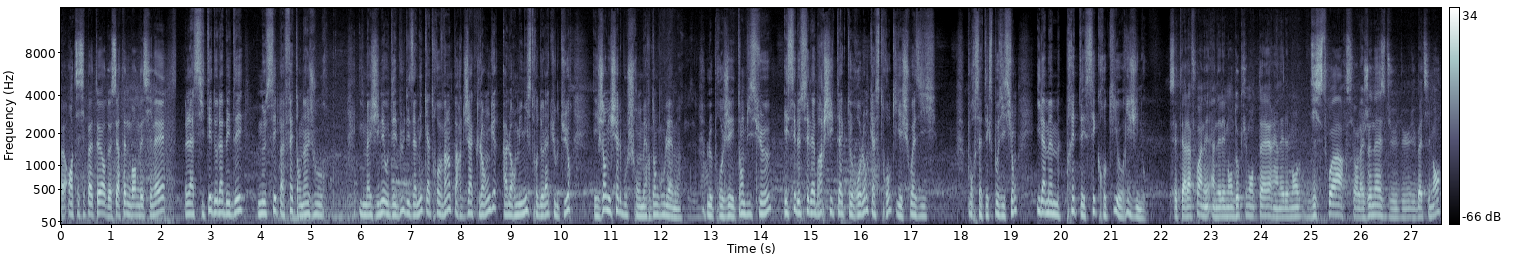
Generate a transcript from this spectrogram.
euh, anticipateur de certaines bandes dessinées. La cité de la BD ne s'est pas faite en un jour. Imaginée au début des années 80 par Jack Lang, alors ministre de la Culture, et Jean-Michel Boucheron, maire d'Angoulême. Le projet est ambitieux et c'est le célèbre architecte Roland Castro qui est choisi. Pour cette exposition, il a même prêté ses croquis originaux. C'était à la fois un, élément documentaire et un élément d'histoire sur la jeunesse du, bâtiment,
